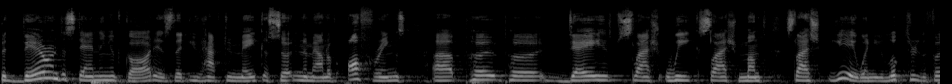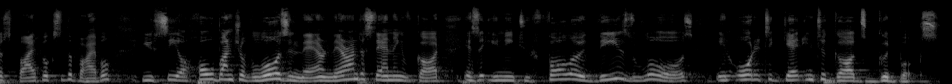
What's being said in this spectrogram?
But their understanding of God is that you have to make a certain amount of offerings uh, per, per day slash week slash month slash year. When you look through the first five books of the Bible, you see a whole bunch of laws in there, and their understanding of God is that you need to follow these laws in order to get into God's good books.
